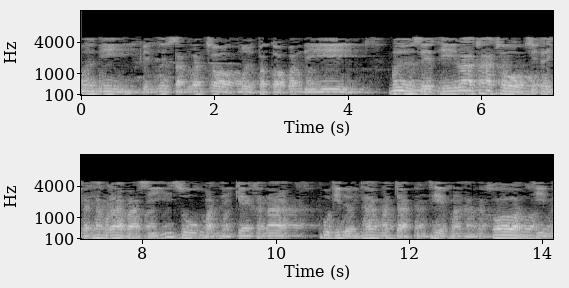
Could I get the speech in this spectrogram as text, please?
มือนี้เป็นมือสันวันชอบมือประกอบวันดี มือเศรษฐีราชาโชคสิได้กระทั่งราบาสีสู่ขวัญให้แก่คณะ ผู้ที่เดินทางมาจากกรุงเทพมหานคร ที่น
